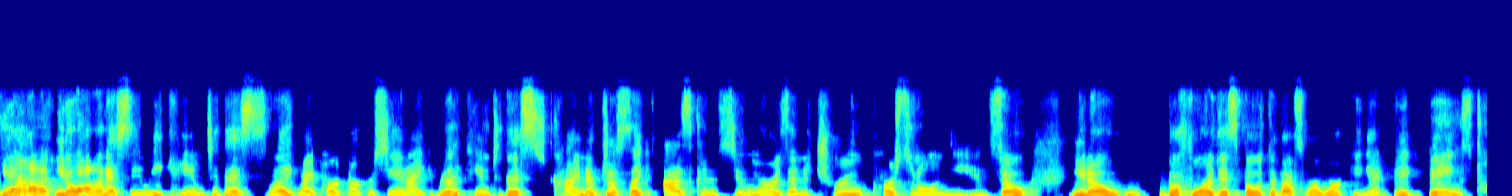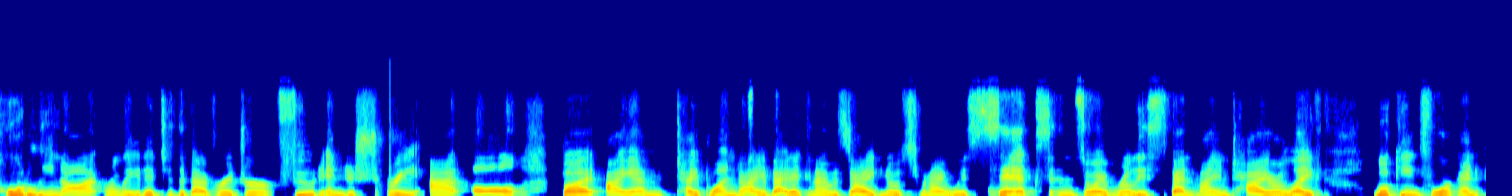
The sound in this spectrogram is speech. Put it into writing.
Yeah, you know, honestly, we came to this like my partner Christine and I really came to this kind of just like as consumers and a true personal need. So, you know, before this, both of us were working at big banks, totally not related to the beverage or food industry at all. But I am type 1 diabetic and I was diagnosed when I was six. And so I've really spent my entire life looking for kind of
